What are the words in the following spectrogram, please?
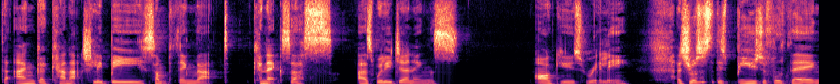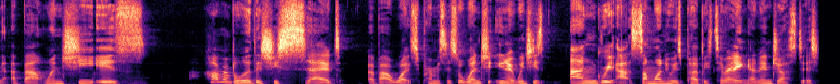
That anger can actually be something that connects us, as Willie Jennings argues, really. And she also said this beautiful thing about when she is, I can't remember whether she said about white supremacists or when she, you know, when she's angry at someone who is perpetrating an injustice,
